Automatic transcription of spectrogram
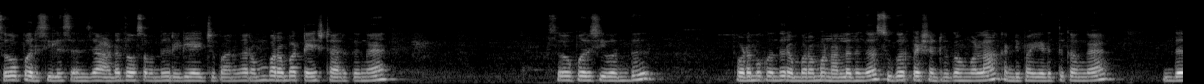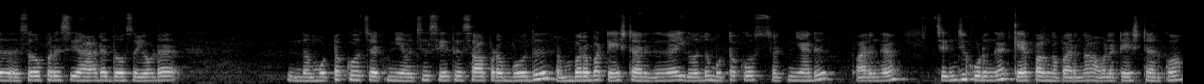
சிவப்பு அரிசியில் செஞ்ச அடை தோசை வந்து ரெடி ஆகிடுச்சு பாருங்கள் ரொம்ப ரொம்ப டேஸ்ட்டாக இருக்குங்க. சிவப்பரிசி வந்து உடம்புக்கு வந்து ரொம்ப ரொம்ப நல்லதுங்க. சுகர் பேஷண்ட் இருக்கவங்கலாம் கண்டிப்பாக எடுத்துக்கோங்க. இந்த சிவப்பரிசி அடை தோசையோட இந்த முட்டைக்கோஸ் சட்னியை வச்சு சேர்த்து சாப்பிடும்போது ரொம்ப ரொம்ப டேஸ்ட்டாக இருக்குங்க. இது வந்து முட்டைக்கோஸ் சட்னியாடு பாருங்கள் செஞ்சு கொடுங்க. கேட்பாங்க பாருங்கள் அவ்வளோ டேஸ்ட்டாக இருக்கும்.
